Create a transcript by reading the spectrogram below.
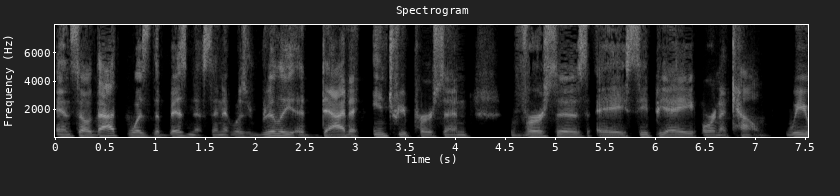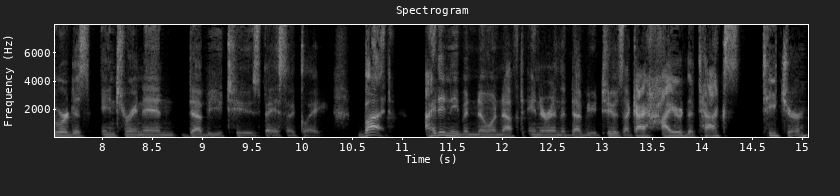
And so that was the business. And it was really a data entry person versus a CPA or an accountant. We were just entering in W 2s basically. But I didn't even know enough to enter in the W 2s. Like I hired the tax teacher.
